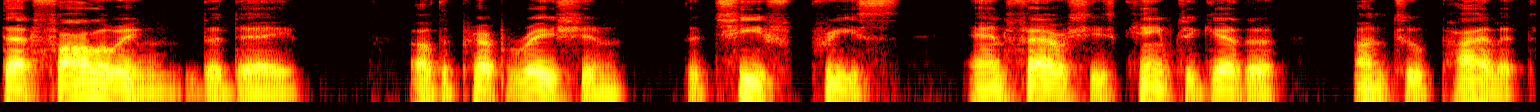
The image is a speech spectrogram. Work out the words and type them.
that following the day of the preparation, the chief priests and Pharisees came together unto Pilate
